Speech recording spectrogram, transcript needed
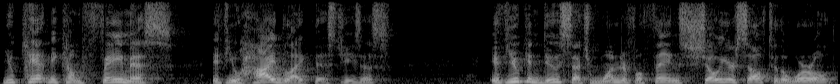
You can't become famous if you hide like this, Jesus. If you can do such wonderful things, show yourself to the world.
